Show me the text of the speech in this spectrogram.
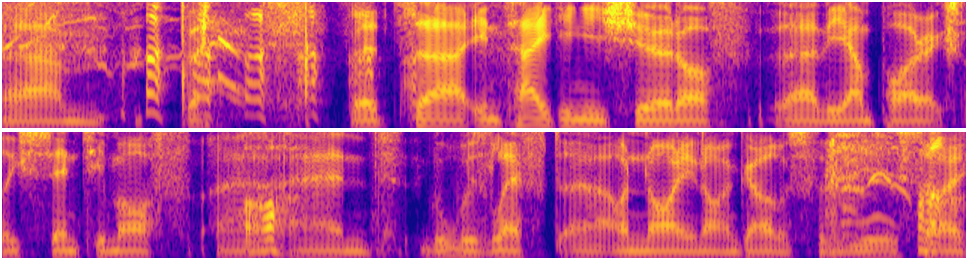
um, but, but uh, in taking his shirt off, uh, the umpire actually sent him off uh, oh. and was left uh, on 99 goals for the year. So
